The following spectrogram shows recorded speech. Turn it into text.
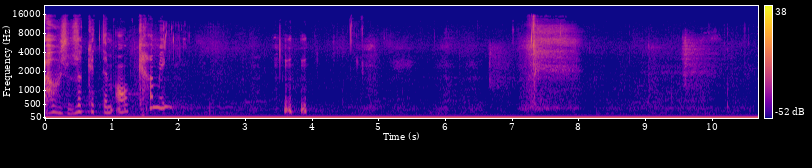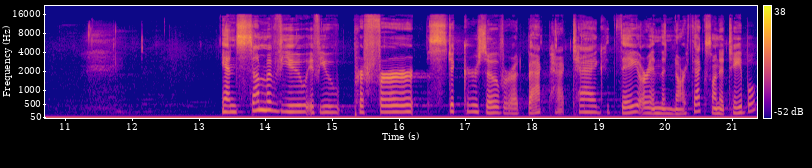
Oh, look at them all coming. And some of you, if you prefer stickers over a backpack tag, they are in the narthex on a table.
